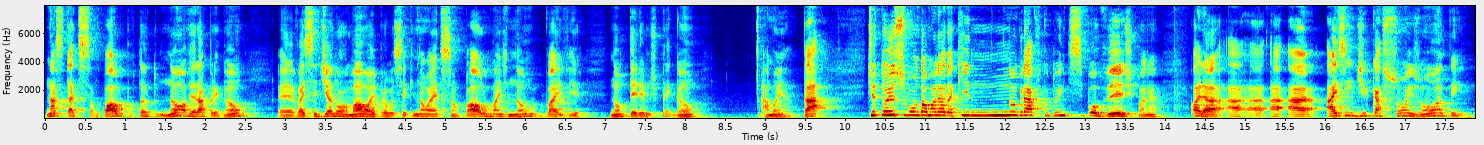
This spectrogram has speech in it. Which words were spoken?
na cidade de São Paulo, portanto não haverá pregão. É, vai ser dia normal aí para você que não é de São Paulo, mas não vai ver, não teremos pregão amanhã, tá? Dito isso, vamos dar uma olhada aqui no gráfico do índice Bovespa, né? Olha, a, a, a, as indicações ontem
